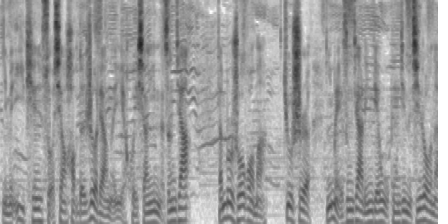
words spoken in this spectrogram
你们一天所消耗的热量呢，也会相应的增加。咱不是说过吗？就是你每增加零点五公斤的肌肉呢，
